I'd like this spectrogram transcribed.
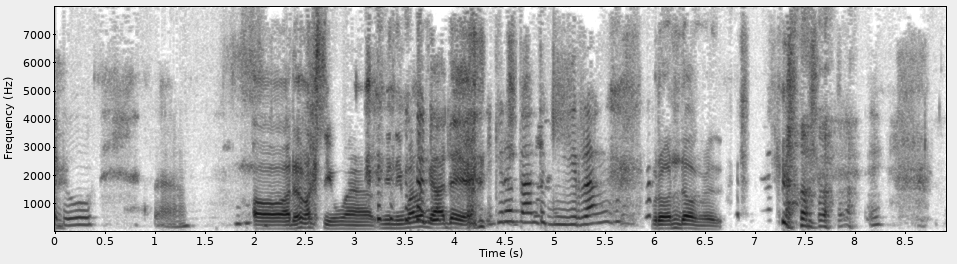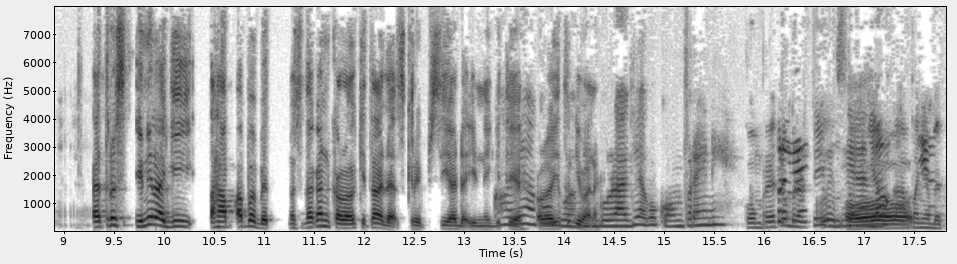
Aduh. Nah, Oh ada maksimal. Minimal nggak ada ya. dikira tante girang. Berondong. Eh terus ini lagi tahap apa Bet? Maksudnya kan kalau kita ada skripsi ada ini Oh, gitu ini ya. aku Kalau itu gimana? minggu lagi aku kompre nih. kompre itu berarti Ujiannya. untuk apanya bet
